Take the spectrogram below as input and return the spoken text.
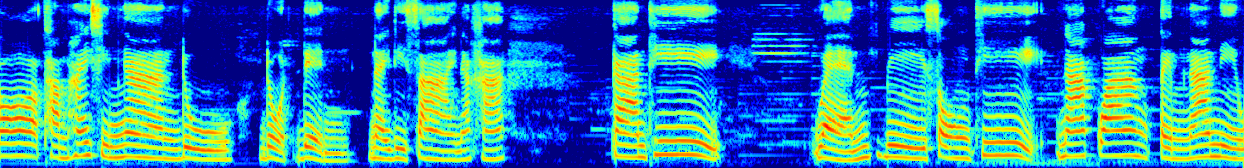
ก็ทำให้ชิ้นงานดูโดดเด่นในดีไซน์นะคะ การที่ แหวนมีทรงที่หน้ากว้างเต็มหน้านิ้ว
